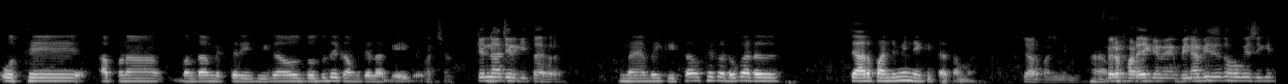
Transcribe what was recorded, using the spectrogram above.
ਉੱਥੇ ਆਪਣਾ ਬੰਦਾ ਮਿੱਤਰ ਹੀ ਸੀਗਾ ਉਹ ਦੁੱਧ ਦੇ ਕੰਮ ਤੇ ਲੱਗ ਗਿਆ ਸੀ ਬਈ। ਅੱਛਾ। ਕਿੰਨਾ ਚਿਰ ਕੀਤਾ ਫਿਰ? ਮੈਂ ਬਈ ਕੀਤਾ ਉੱਥੇ ਘੱਟੋ ਘੱਟ 4-5 ਮਹੀਨੇ ਕੀਤਾ ਕੰਮ। 4-5 ਮਹੀਨੇ। ਹਾਂ। ਫਿਰ ਫੜੇ ਕਿਵੇਂ? ਬਿਨਾਂ ਵੀਜ਼ੇ ਤੋਂ ਹੋ ਗਏ ਸੀਗੇ?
